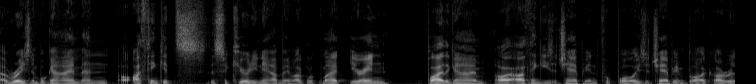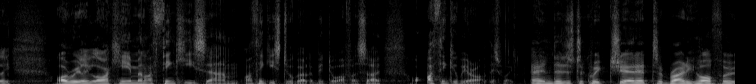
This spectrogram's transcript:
a reasonable game, and I think it's the security now being like, look, mate, you're in play the game. I, I, think he's a champion footballer. He's a champion bloke. I really, I really like him, and I think he's, um, I think he's still got a bit to offer. So I think he'll be all right this week. And uh, just a quick shout out to Brady Hough, who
